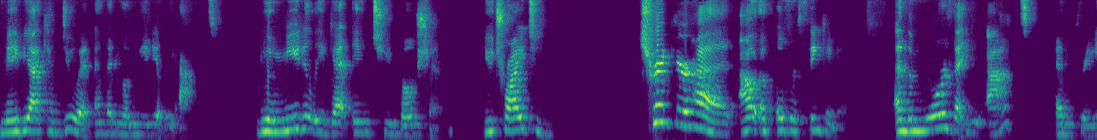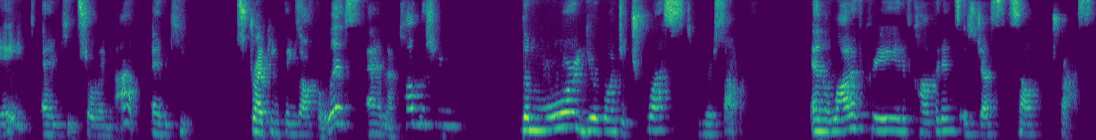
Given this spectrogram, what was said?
maybe I can do it. And then you immediately act. You immediately get into motion. You try to trick your head out of overthinking it. And the more that you act and create and keep showing up and keep striking things off the list and accomplishing, the more you're going to trust yourself. And a lot of creative confidence is just self trust.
